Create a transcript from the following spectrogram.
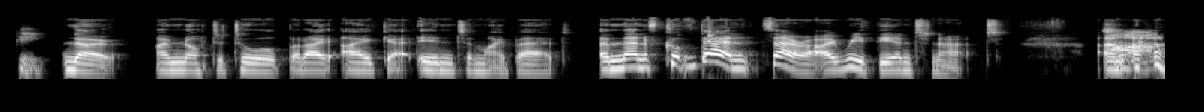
sleepy? No, I'm not at all, but I I get into my bed. And then of course then Sarah, I read the internet. And, Ah,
